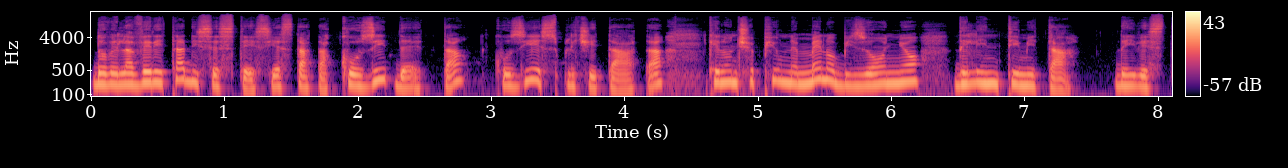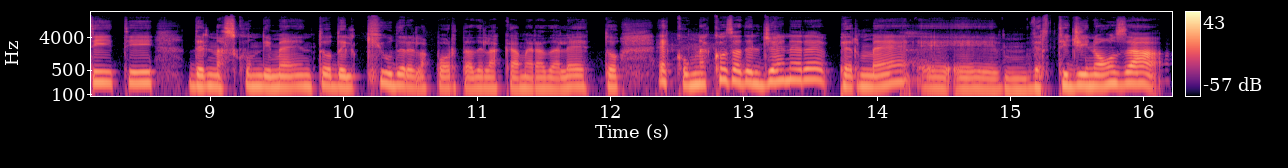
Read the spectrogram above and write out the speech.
dove la verità di se stessi è stata così detta, così esplicitata, che non c'è più nemmeno bisogno dell'intimità dei vestiti, del nascondimento, del chiudere la porta della camera da letto. Ecco, una cosa del genere per me è, è vertiginosa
